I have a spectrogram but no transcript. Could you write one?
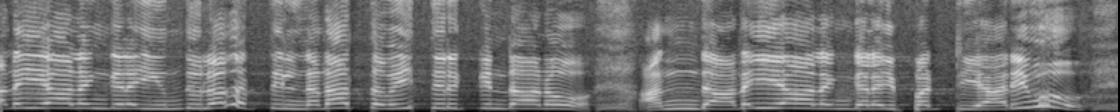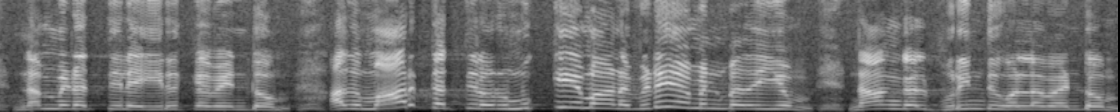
அடையாளங்களை இந்த உலகத்தில் நடாத்த வைத்திருக்கின்றானோ அந்த அடையாளங்களை பற்றிய அறிவு நம்மிடத்திலே இருக்க வேண்டும். அது மார்க்கத்தில் ஒரு முக்கியமான விடயம் என்பதையும் நாங்கள் புரிந்து கொள்ள வேண்டும்.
